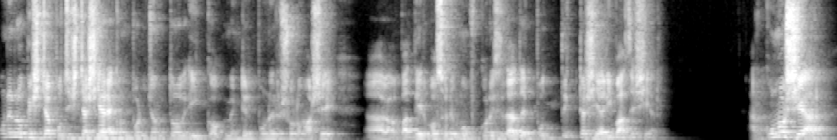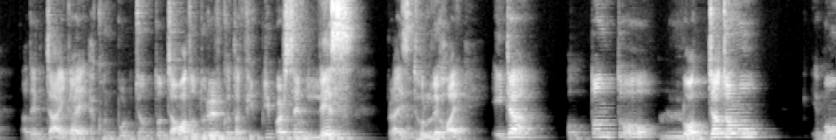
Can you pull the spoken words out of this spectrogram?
পনেরো বিশটা, পঁচিশটা শেয়ার এখন পর্যন্ত এই গভর্নমেন্টের পনেরো, ষোলো মাসে বা দেড় বছরে মুভ করেছে তাদের প্রত্যেকটা শেয়ারই বাজে শেয়ার আর কোনো শেয়ার তাদের জায়গায় এখন পর্যন্ত যাওয়া তো দূরের কথা ফিফটি পার্সেন্ট লেস প্রাইস ধরলে হয়। এটা অত্যন্ত লজ্জাজনক এবং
